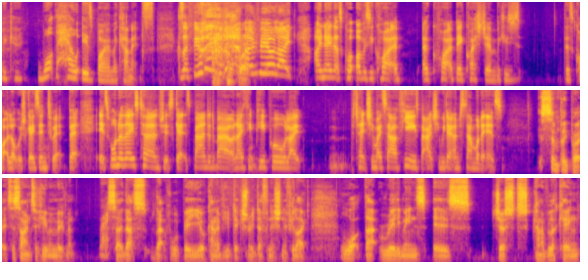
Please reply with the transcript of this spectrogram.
Okay. What the hell is biomechanics? Because I feel right. I feel like I know that's quite obviously quite a, a, quite a big question because there's quite a lot which goes into it, but it's one of those terms which gets banded about and I think people like potentially myself use but actually we don't understand what it is. Simply put, it's a science of human movement. Right. So that's that would be your kind of your dictionary definition, if you like. What that really means is just kind of looking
